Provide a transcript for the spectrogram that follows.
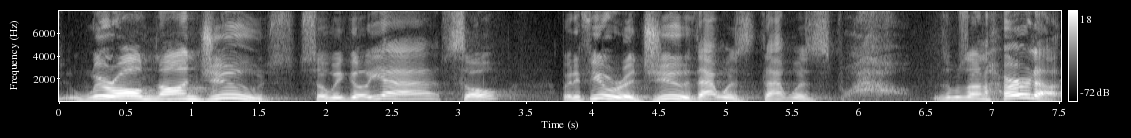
we're all non-Jews. So we go, yeah, so. But if you were a Jew, that was, that was, wow, it was unheard of.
